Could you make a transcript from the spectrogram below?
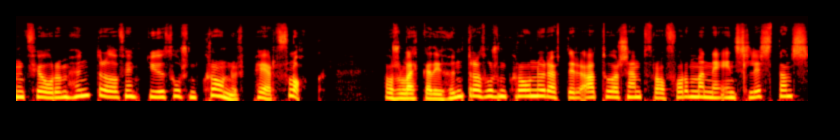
N4 150.000 krónur per flokk. Það var svo lækkað í 100.000 krónur eftir aðtúar sendt frá formanni eins listans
